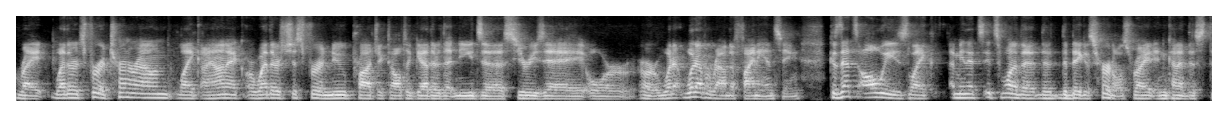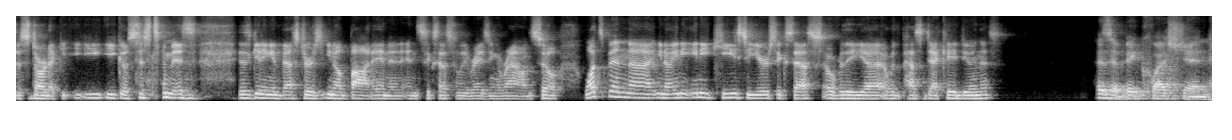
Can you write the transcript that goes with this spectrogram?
right? Whether it's for a turnaround like ionic or whether it's just for a new project altogether that needs a series a or or whatever round of financing. Because that's always like i mean that's it's one of the, the, the biggest hurdles right? In kind of this the startup e- ecosystem is is getting investors you know bought in and, and successfully raising around. So what's been uh, you know any any keys to your success over the uh, over the past decade doing this that's a big question.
